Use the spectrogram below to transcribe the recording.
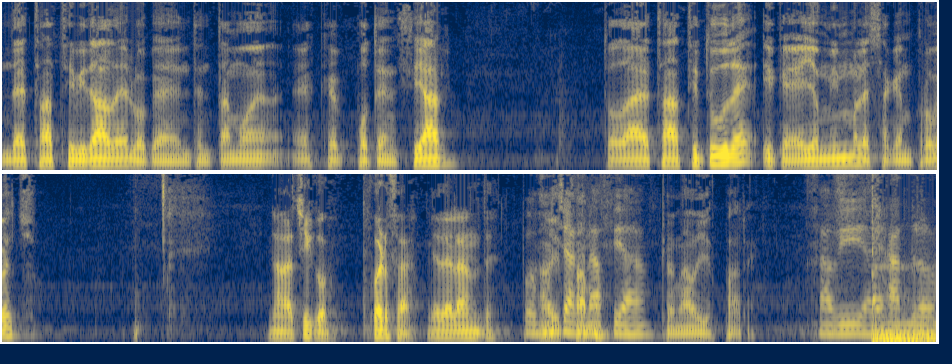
de estas actividades, lo que intentamos es, es que potenciar todas estas actitudes y que ellos mismos les saquen provecho. Nada, chicos, fuerza y adelante. Pues Ahí muchas estamos. gracias, Que nadie os pare. Javi, Alejandro.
